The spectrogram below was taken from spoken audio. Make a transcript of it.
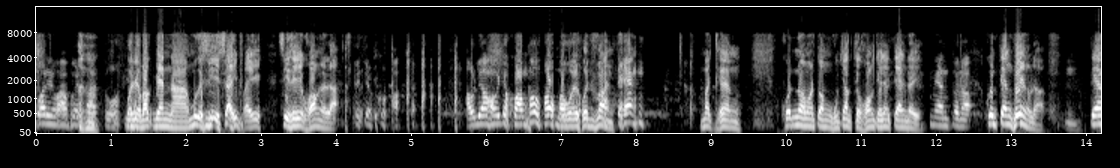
บ่ได้ว่าเพิ่นมาตัวมันจะบักแบนหนามือสีใส่ไฟสีใส่เจ้าของนั่นล่ะ เจ้าของ เอาเรื่องของเจ้าของมาเว้ามาไว้คนฟังมาแต่งมาแทงคนนอกมันต้องหูจักเจ้าของเจ้าจังแต่งได้แม่นตัวเนาะคุณแต่งเพลงเหรออืมแต่ง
